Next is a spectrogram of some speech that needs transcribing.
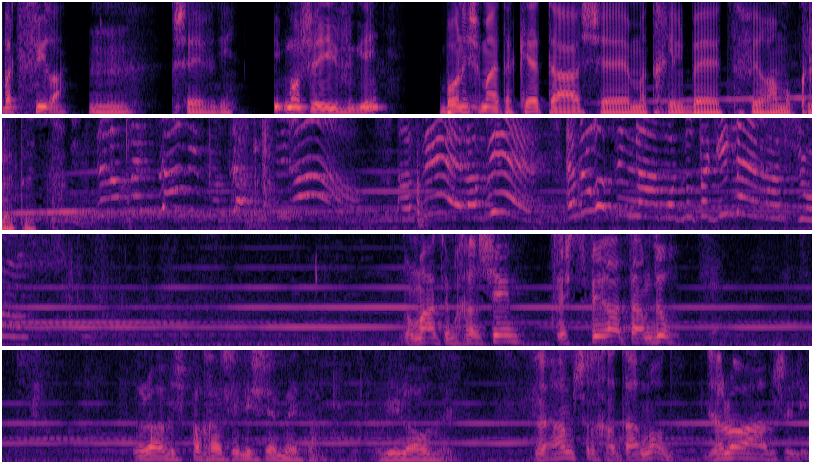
בצפירה. שהבגי. משה איבגי. בוא נשמע את הקטע שמתחיל בצפירה מוקלטת. נו מה, אתם חרשים? יש צפירה, תעמדו. זה לא המשפחה שלי שמתה, אני לא עומד. זה העם שלך, תעמוד. זה לא העם שלי.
